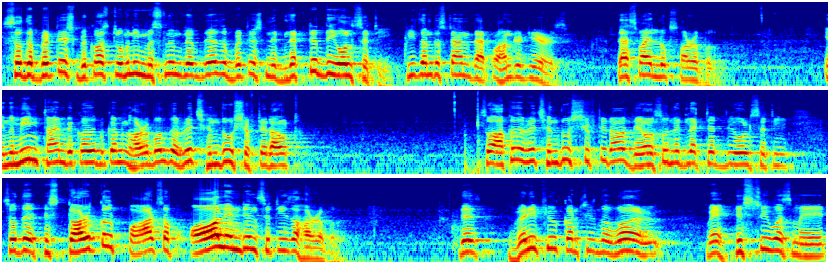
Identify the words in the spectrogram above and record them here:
so the British, because too many Muslims live there, the British neglected the old city. Please understand that for 100 years. That's why it looks horrible. In the meantime, because it's becoming horrible, the rich Hindus shifted out. So after the rich Hindus shifted out, they also neglected the old city. So the historical parts of all Indian cities are horrible. There's very few countries in the world where history was made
